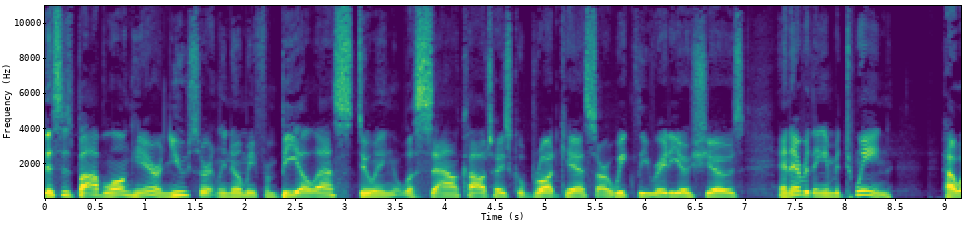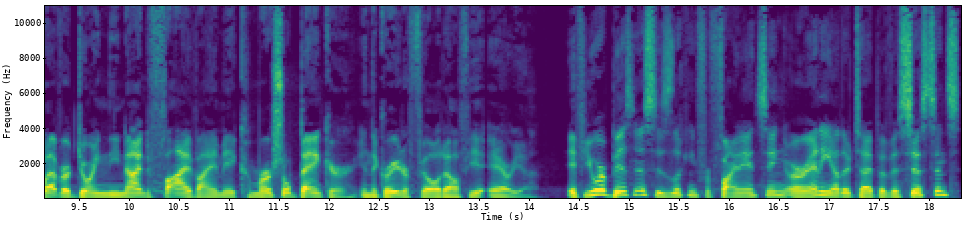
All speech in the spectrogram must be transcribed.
This is Bob Long here, and you certainly know me from BLS, doing LaSalle College High School broadcasts, our weekly radio shows, and everything in between. However, during the 9 to 5, I am a commercial banker in the greater Philadelphia area. If your business is looking for financing or any other type of assistance,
